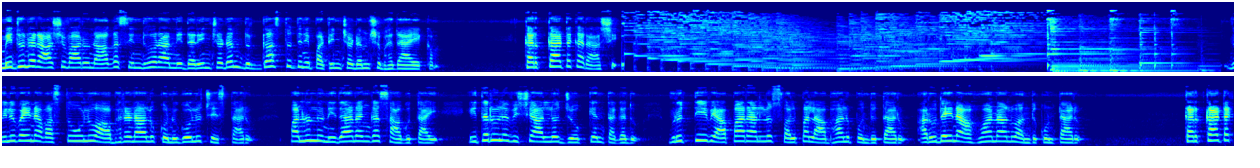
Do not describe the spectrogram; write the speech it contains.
మిథున రాశివారు నాగసింధూరాన్ని ధరించడం దుర్గాస్తుతిని పఠించడం శుభదాయకం. కర్కాటక రాశి. విలువైన వస్తువులు ఆభరణాలు కొనుగోలు చేస్తారు. పనులు నిదానంగా సాగుతాయి. ఇతరుల విషయాల్లో జోక్యం తగదు. వృత్తి వ్యాపారాల్లో స్వల్ప లాభాలు పొందుతారు. అరుదైన ఆహ్వానాలు అందుకుంటారు. కర్కాటక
